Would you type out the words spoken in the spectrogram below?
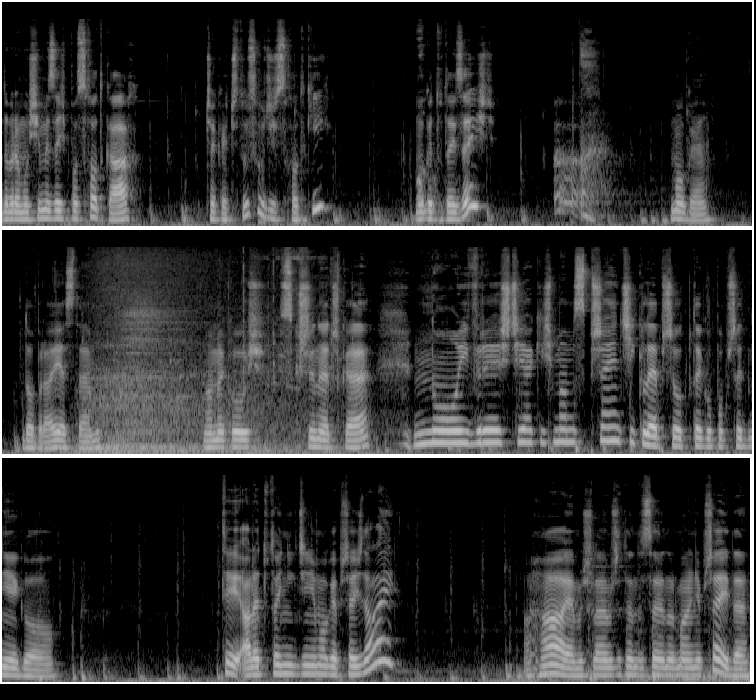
Dobra, musimy zejść po schodkach. Czekaj, czy tu są gdzieś schodki? Mogę tutaj zejść? Mogę. Dobra, jestem. Mam jakąś skrzyneczkę. No i wreszcie jakiś mam sprzęcik lepszy od tego poprzedniego. Ty, ale tutaj nigdzie nie mogę przejść dalej? Aha, ja myślałem, że tędy sobie normalnie przejdę.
